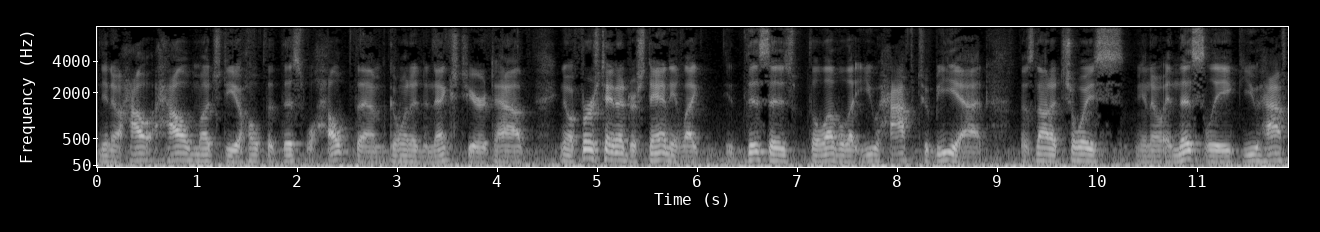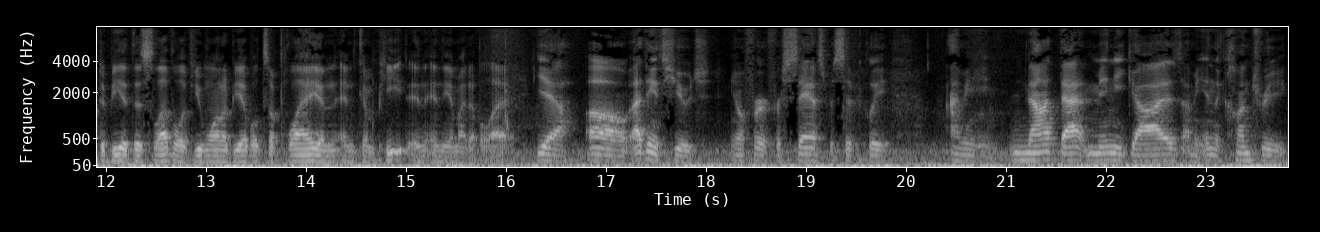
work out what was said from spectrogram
you know, how how much do you hope that this will help them going into next year to have you know a firsthand understanding like this is the level that you have to be at. There's not a choice, you know, in this league. You have to be at this level if you want to be able to play and, and compete in, in the MIAA. Yeah, um, I think it's huge. You know, for for Sam specifically, I mean, not that many guys. I mean, in the country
